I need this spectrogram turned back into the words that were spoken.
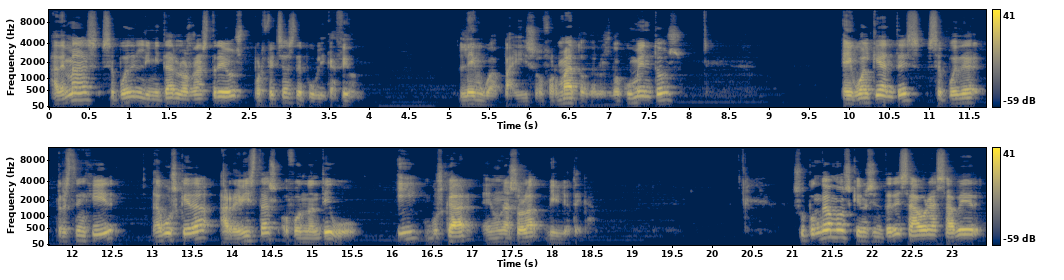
Además, se pueden limitar los rastreos por fechas de publicación, lengua, país o formato de los documentos e igual que antes, se puede restringir la búsqueda a revistas o fondo antiguo y buscar en una sola biblioteca. Supongamos que nos interesa ahora saber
